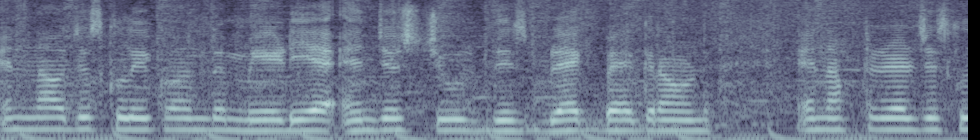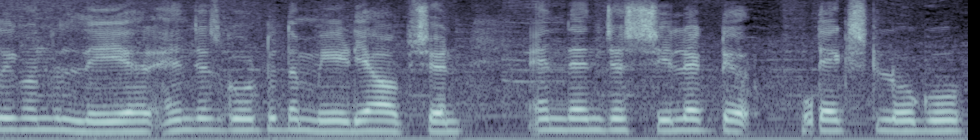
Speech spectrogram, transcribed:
and now just click on the media and just choose this black background. And after that just click on the layer and just go to the media option and then just select text logo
